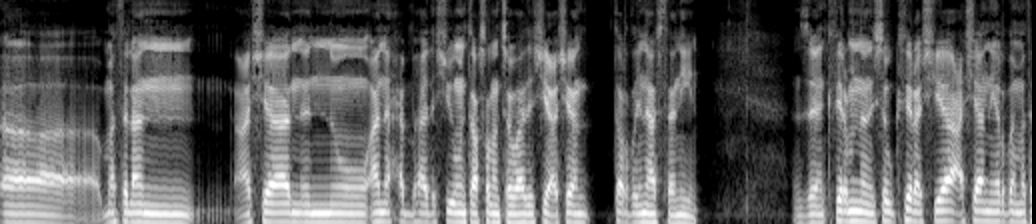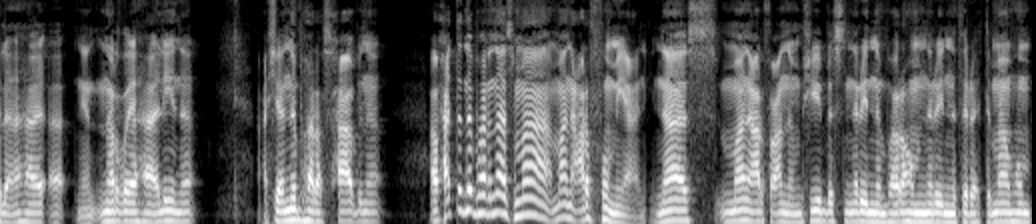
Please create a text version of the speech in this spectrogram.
آه مثلا عشان إنه أنا أحب هذا الشيء وأنت أصلا تسوي هذا الشيء عشان ترضي ناس ثانيين. زين كثير مننا يسوي كثير أشياء عشان يرضي مثلا أها... يعني نرضي أهالينا عشان نبهر أصحابنا أو حتى نبهر ناس ما ما نعرفهم يعني. ناس ما نعرف عنهم شيء بس نريد نبهرهم نريد نثير اهتمامهم.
